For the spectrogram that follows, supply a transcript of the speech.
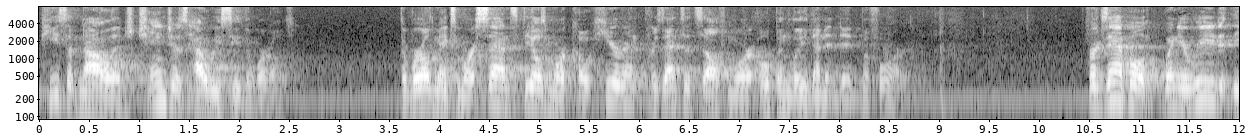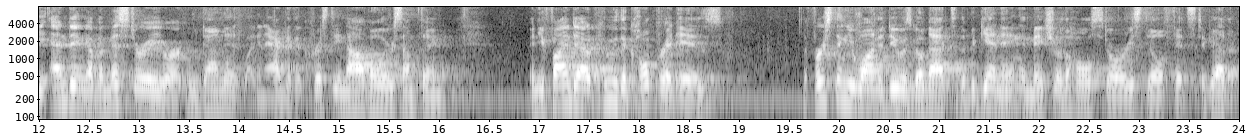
piece of knowledge changes how we see the world. The world makes more sense, feels more coherent, presents itself more openly than it did before. For example, when you read the ending of a mystery or a whodunit, like an Agatha Christie novel or something, and you find out who the culprit is, the first thing you want to do is go back to the beginning and make sure the whole story still fits together.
